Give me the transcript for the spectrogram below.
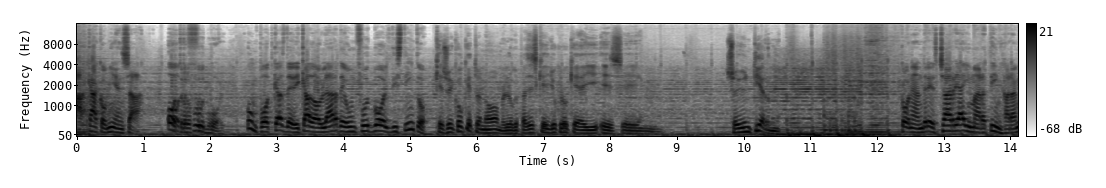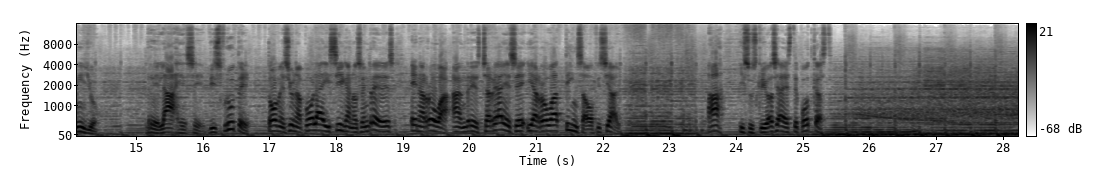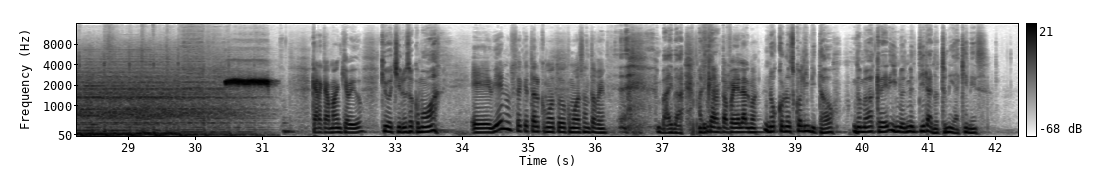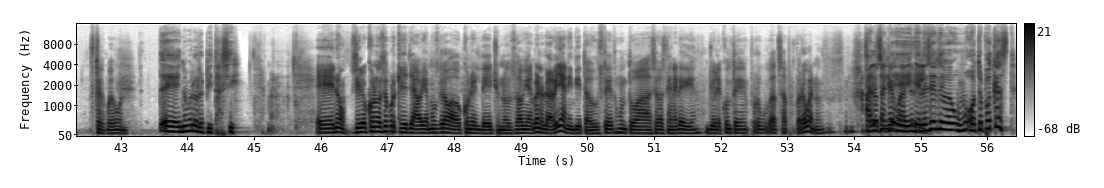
Acá comienza Otro Fútbol, un podcast dedicado a hablar de un fútbol distinto. Que soy coqueto, no, hombre. Lo que pasa es que yo creo que ahí es. eh, soy un tierno. Con Andrés Charria y Martín Jaramillo. Relájese, disfrute, tómese una pola y síganos en redes en arroba Andrés Charria S y arroba Tinsa Oficial. Ah, y suscríbase a este podcast. Caracamán, ¿qué ha habido? ¿Qué hubo, Chiruso? ¿Cómo va? Eh, bien, ¿usted qué tal? ¿Cómo todo? ¿Cómo va Santa Fe? Va, ahí va. Marica, Santa Fe del alma. no conozco al invitado. No me va a creer y no es mentira. No tengo ni idea quién es. Usted es huevón. Eh, no me lo repita, sí. Eh, no, sí lo conoce porque ya habíamos grabado con él. De hecho, nos habían, bueno, lo habían invitado usted junto a Sebastián Heredia. Yo le conté por WhatsApp, pero bueno. Ah, él, es el de, él es el de un- otro podcast.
